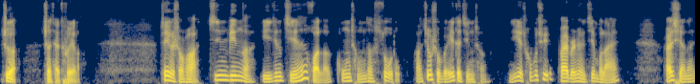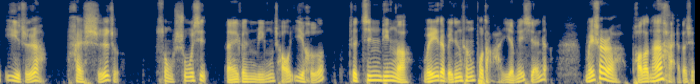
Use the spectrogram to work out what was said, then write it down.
这这才退了。这个时候啊，金兵啊已经减缓了攻城的速度啊，就是围着京城，你也出不去，外边人也进不来，而且呢，一直啊派使者送书信来跟明朝议和。这金兵啊围着北京城不打，也没闲着，没事啊跑到南海子去。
